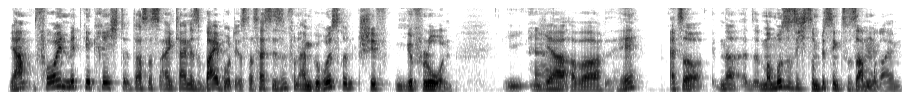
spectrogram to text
Wir haben vorhin mitgekriegt, dass es ein kleines Beiboot ist. Das heißt, sie sind von einem größeren Schiff geflohen. Ja, ja aber, hä? Also, na, also man muss es sich so ein bisschen zusammenreimen.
